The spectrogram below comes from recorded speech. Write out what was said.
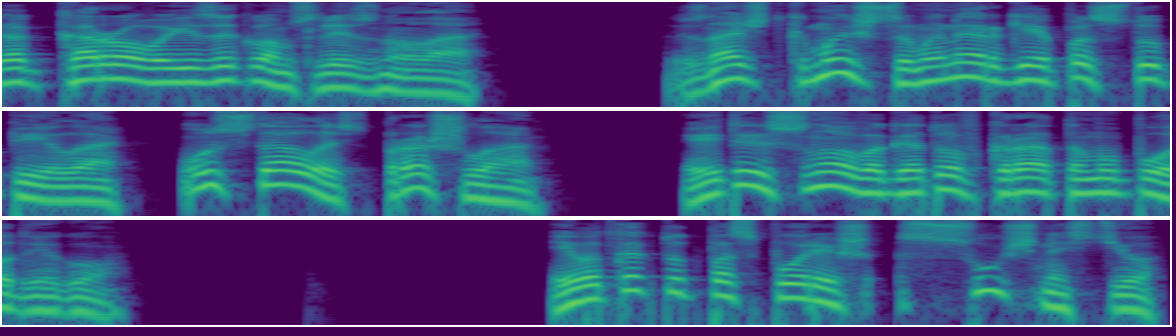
как корова языком слезнула. Значит, к мышцам энергия поступила, усталость прошла. И ты снова готов к ратному подвигу. И вот как тут поспоришь с сущностью,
